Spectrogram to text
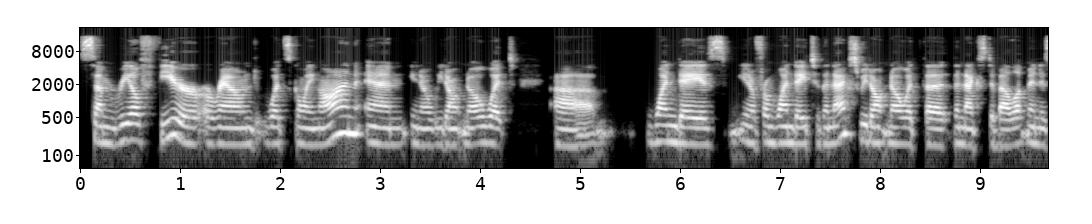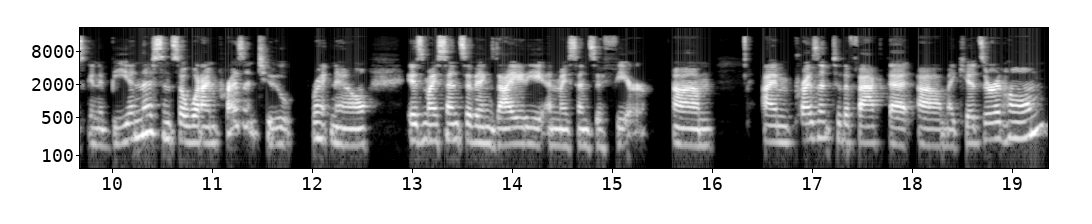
some real fear around what's going on, and you know, we don't know what um, one day is. You know, from one day to the next, we don't know what the the next development is going to be in this. And so, what I'm present to right now is my sense of anxiety and my sense of fear. Um, I'm present to the fact that uh, my kids are at home,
